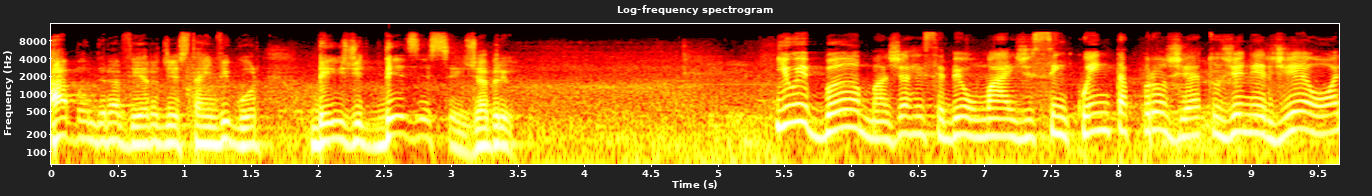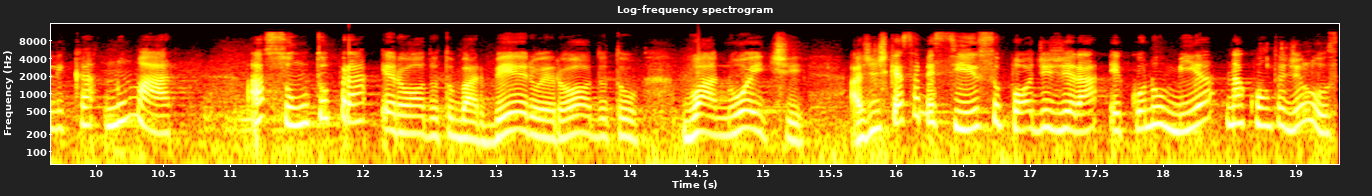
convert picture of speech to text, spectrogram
A bandeira verde está em vigor desde 16 de abril. E o Ibama já recebeu mais de 50 projetos de energia eólica no mar. Assunto para Heródoto Barbeiro. Heródoto, boa noite. A gente quer saber se isso pode gerar economia na conta de luz.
